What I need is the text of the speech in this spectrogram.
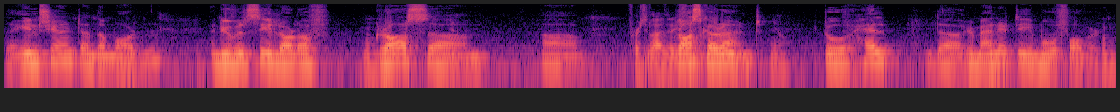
the ancient and the modern, and you will see a lot of Mm. cross um, uh, Fertilization. cross current Yeah. to help the humanity move forward. Mhm.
